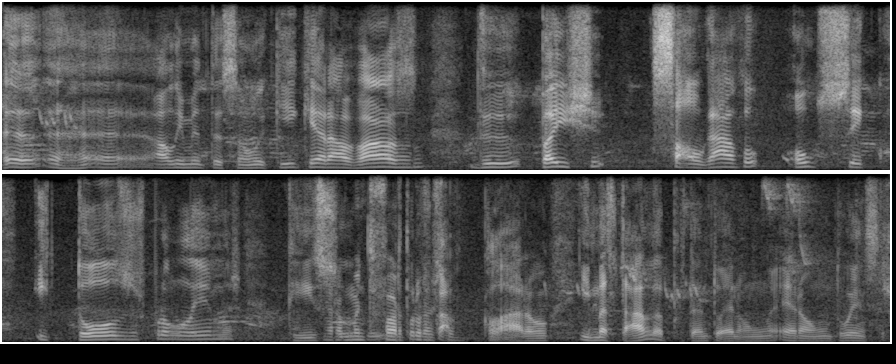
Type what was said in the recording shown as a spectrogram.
a, a, a alimentação aqui, que era à base de peixe salgado ou seco e todos os problemas que isso era muito forte provocava. Para claro, e matava, portanto eram, eram doenças.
